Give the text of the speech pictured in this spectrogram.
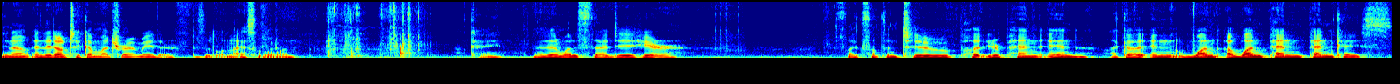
You know, and they don't take up much room either. This is a nice little one. Okay, and then what is the idea here? It's like something to put your pen in, like a in one a one pen pen case.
